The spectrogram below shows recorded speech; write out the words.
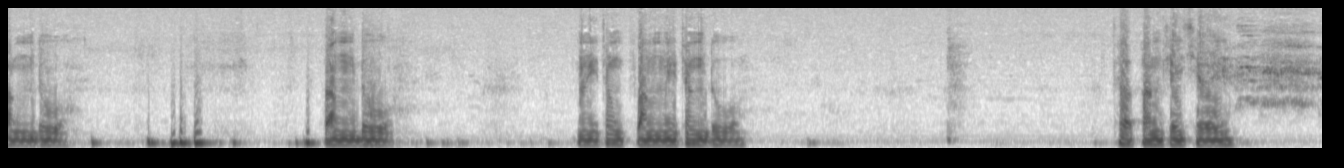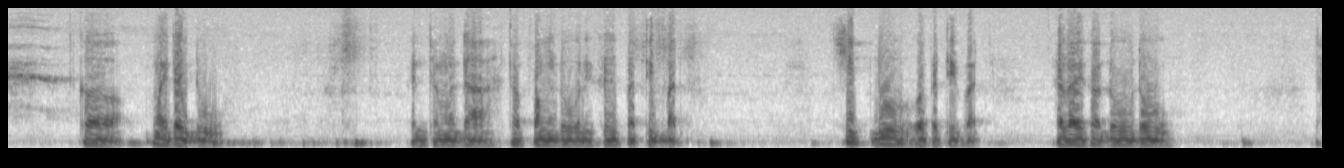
ังดู ฟังดู ไม่ต้องฟังไม่ต้องดู ถ้าฟังเฉยๆ ก็ไม่ได้ดู เป็นธรรมดา ถ้าฟังดูนี่คือปฏิบัติ คิดดูก็ปฏิบัติ อะไรก็ดูดูท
